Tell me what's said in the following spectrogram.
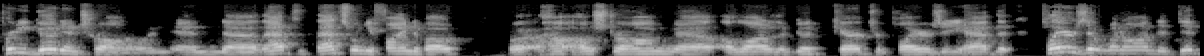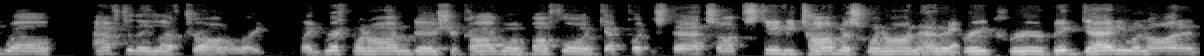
pretty good in Toronto. And, and uh, that's, that's when you find about uh, how, how strong uh, a lot of the good character players that you had, that players that went on that did well after they left Toronto, like, like Rick went on to Chicago and Buffalo and kept putting stats up. Stevie Thomas went on, had a great career. Big Daddy went on and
